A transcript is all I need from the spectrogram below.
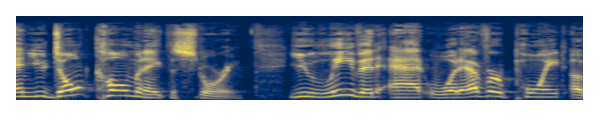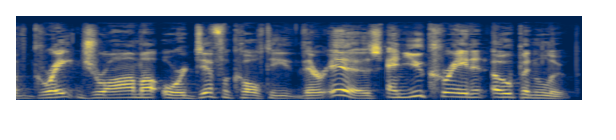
and you don't culminate the story. You leave it at whatever point of great drama or difficulty there is, and you create an open loop.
